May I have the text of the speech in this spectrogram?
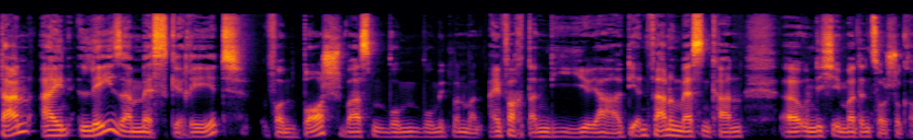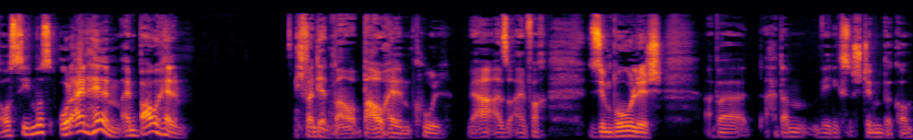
Dann ein Lasermessgerät von Bosch, was, womit man einfach dann die, ja, die Entfernung messen kann äh, und nicht immer den Zollstock rausziehen muss. Oder ein Helm, ein Bauhelm. Ich fand den Bauhelm cool. Ja, also einfach symbolisch, aber hat am wenigsten Stimmen bekommen.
